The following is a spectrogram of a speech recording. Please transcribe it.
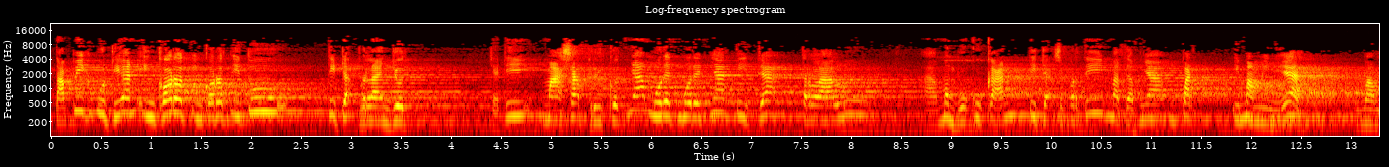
Tapi kemudian ingkorot-ingkorot itu tidak berlanjut. Jadi masa berikutnya murid-muridnya tidak terlalu uh, membukukan, tidak seperti madhabnya empat imam ini ya. Imam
